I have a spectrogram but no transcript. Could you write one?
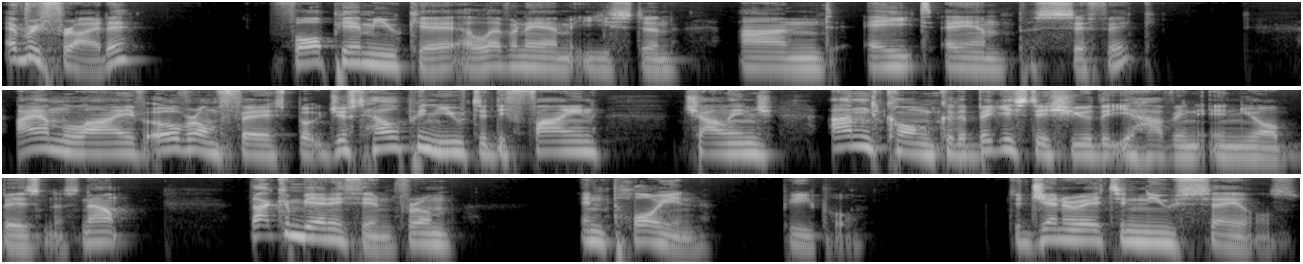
every Friday, 4 p.m. UK, 11 a.m. Eastern, and 8 a.m. Pacific. I am live over on Facebook just helping you to define, challenge, and conquer the biggest issue that you're having in your business. Now, that can be anything from employing people to generating new sales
